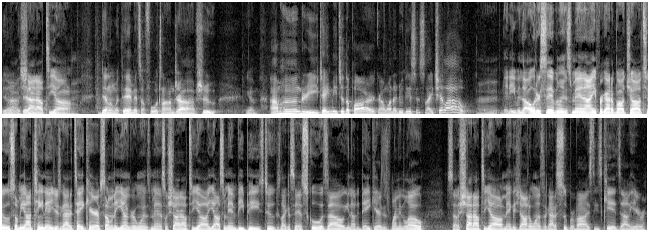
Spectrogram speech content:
Dealing uh, with shout out to y'all. Dealing with them, it's a full time job. Shoot, yeah, I'm hungry. Take me to the park. I want to do this. It's like chill out. And even the older siblings, man, I ain't forgot about y'all too. Some of y'all teenagers got to take care of some of the younger ones, man. So shout out to y'all. Y'all some MVPs too, because like I said, school is out. You know, the daycares is running low. So shout out to y'all, man, because y'all the ones that got to supervise these kids out here.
